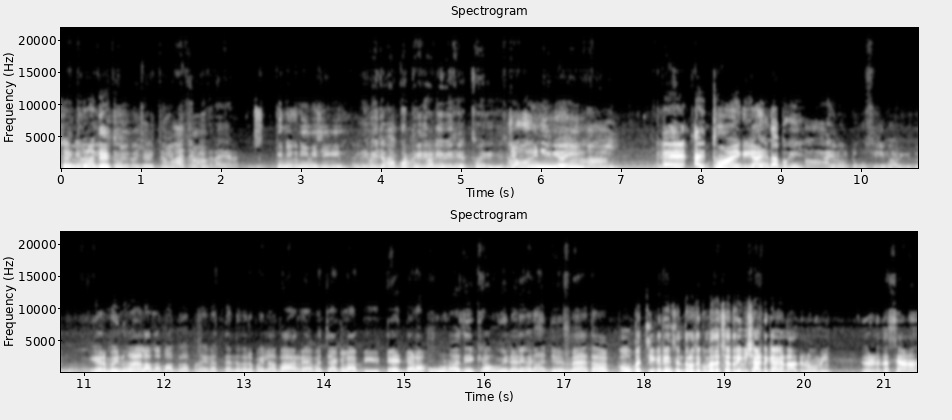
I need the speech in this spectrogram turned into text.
ਚੰਗੀ ਤਰ੍ਹਾਂ ਦੇਖ। ਜਮਾ ਚੰਗੀ ਤਰ੍ਹਾਂ ਯਾਰ ਕਿੰਨੀ ਕੁ ਨੀਵੀਂ ਸੀਗੀ? ਨੀਵੀਂ ਜਮਾ ਕੋਠੀ ਦੀ ਨੀਵੀਂ ਸੀ ਇੱਥੋਂ ਹੀ ਗਈ ਹੈ ਜਮਾ ਹੀ ਨੀਵੀਂ ਆਈ। ਐ ਇੱਥੋਂ ਆਏਗੀ ਆਈ ਟੱਪ ਗਈ? ਹਾਂ ਆਈ ਨੂੰ ਟੁਕੂਸੀ ਜੀ ਮਾਰ ਗਈ ਉਧਰ ਨੂੰ। ਯਾਰ ਮੈਨੂੰ ਐ ਲੱਗਦਾ ਬਾਬੇ ਆਪਣਾ ਜਿਹੜਾ ਤਿੰਨ ਦਿਨ ਪਹਿਲਾਂ ਬਾਹਰ ਰਿਹਾ ਬੱਚਾ ਗੁਲਾਬੀ ਢਿੱਡ ਵਾਲਾ ਉਹ ਨਾ ਦੇਖਿਆ ਹੋਵੇ ਇਹਨਾਂ ਨੇ ਹਨਾ? ਜਿਵੇਂ ਮੈਂ ਤਾਂ ਉਹ ਬੱਚੇ ਕਰੀ ਸੰਦਰ ਉਹਦੇ ਕੋਲ ਮੈਂ ਤਾਂ ਛਤਰੀ ਵੀ ਛੱਡ ਕੇ ਆ ਗਿਆ ਨਾਲ ਤੇ ਲੋਮੀ। ਜਦੋਂ ਇਹਨੇ ਦੱਸਿਆ ਨਾ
